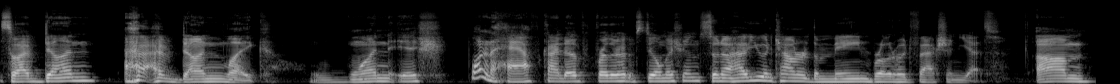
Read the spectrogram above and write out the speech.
So I've done I've done like one ish, one and a half kind of Brotherhood of Steel missions. So now, have you encountered the main Brotherhood faction yet? Um,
